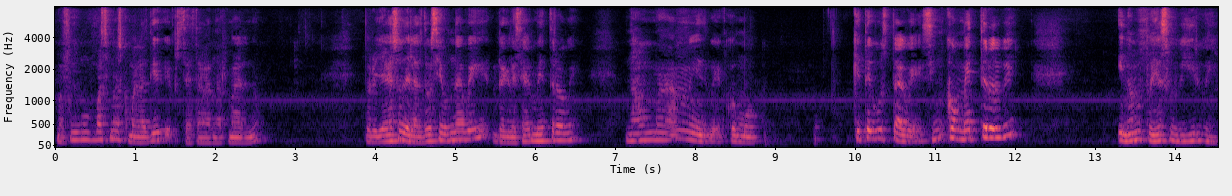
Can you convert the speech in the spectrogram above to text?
Me fui más o menos como a las 10, güey, pues ya estaba normal, ¿no? Pero ya eso de las 12 a 1, güey, regresé al metro, güey. No mames, güey, como... ¿Qué te gusta, güey? 5 metros, güey. Y no me podía subir, güey.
